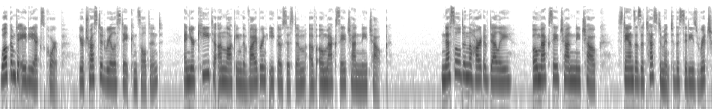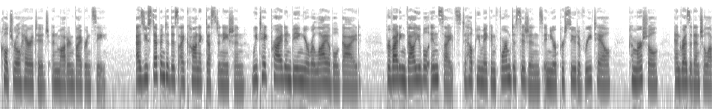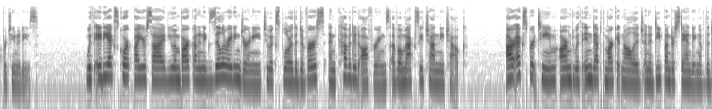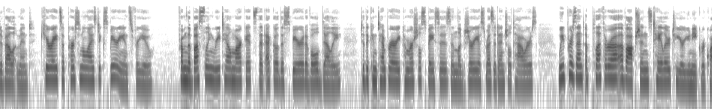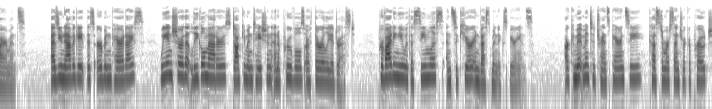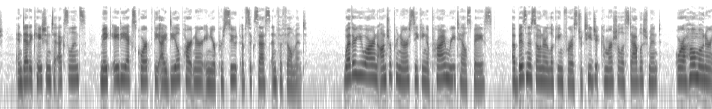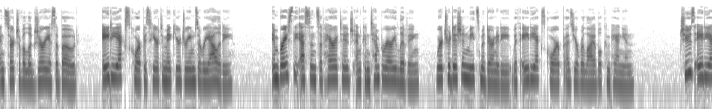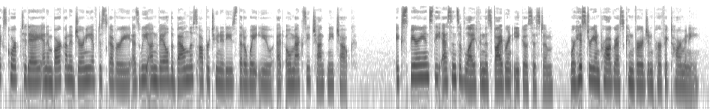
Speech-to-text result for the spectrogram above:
Welcome to ADX Corp, your trusted real estate consultant, and your key to unlocking the vibrant ecosystem of Omaxe Chandni Chowk. Nestled in the heart of Delhi, Omaxe Chandni Chowk stands as a testament to the city's rich cultural heritage and modern vibrancy. As you step into this iconic destination, we take pride in being your reliable guide, providing valuable insights to help you make informed decisions in your pursuit of retail, commercial, and residential opportunities. With ADX Corp by your side, you embark on an exhilarating journey to explore the diverse and coveted offerings of Omaxe Chandni Chowk. Our expert team, armed with in depth market knowledge and a deep understanding of the development, curates a personalized experience for you. From the bustling retail markets that echo the spirit of Old Delhi to the contemporary commercial spaces and luxurious residential towers, we present a plethora of options tailored to your unique requirements. As you navigate this urban paradise, we ensure that legal matters, documentation, and approvals are thoroughly addressed, providing you with a seamless and secure investment experience. Our commitment to transparency, customer centric approach, and dedication to excellence make ADX Corp the ideal partner in your pursuit of success and fulfillment. Whether you are an entrepreneur seeking a prime retail space, a business owner looking for a strategic commercial establishment, or a homeowner in search of a luxurious abode, ADX Corp is here to make your dreams a reality. Embrace the essence of heritage and contemporary living, where tradition meets modernity, with ADX Corp as your reliable companion. Choose ADX Corp today and embark on a journey of discovery as we unveil the boundless opportunities that await you at Omaxe Chandni Chowk. Experience the essence of life in this vibrant ecosystem, where history and progress converge in perfect harmony.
